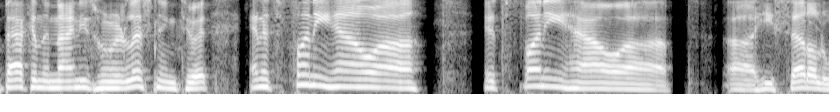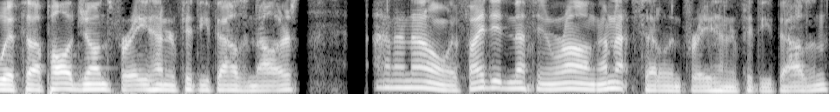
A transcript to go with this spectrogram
back in the '90s when we were listening to it, and it's funny how uh, it's funny how uh, uh, he settled with uh, Paula Jones for eight hundred fifty thousand dollars. I don't know. If I did nothing wrong, I'm not settling for eight hundred fifty thousand.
